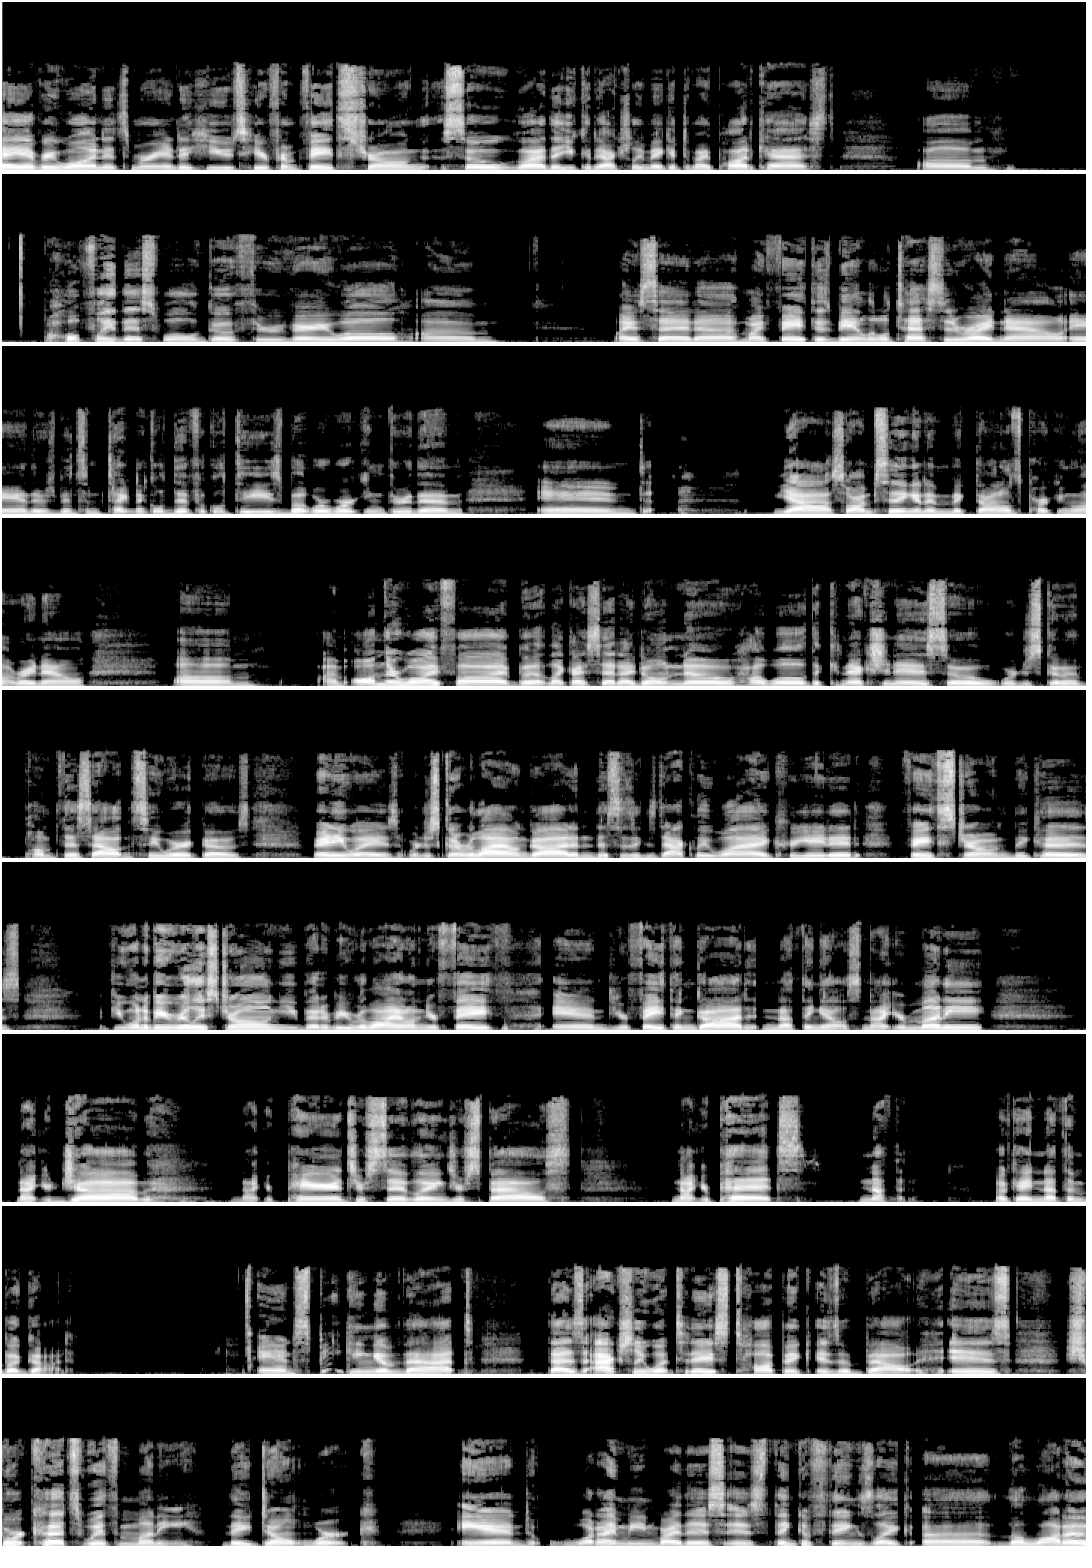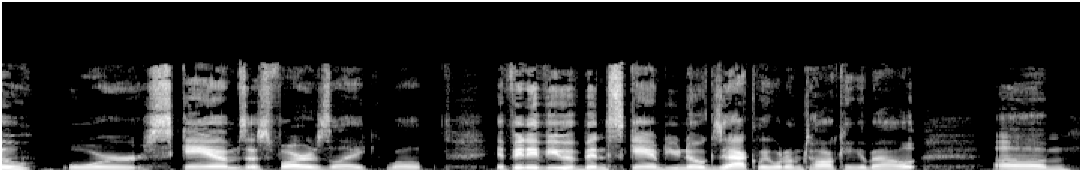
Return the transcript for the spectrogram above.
Hey everyone, it's Miranda Hughes here from Faith Strong. So glad that you could actually make it to my podcast. Um, hopefully, this will go through very well. Um, like I said, uh, my faith is being a little tested right now, and there's been some technical difficulties, but we're working through them. And yeah, so I'm sitting in a McDonald's parking lot right now. Um, I'm on their Wi Fi, but like I said, I don't know how well the connection is, so we're just going to pump this out and see where it goes. But, anyways, we're just going to rely on God, and this is exactly why I created Faith Strong because if you want to be really strong, you better be relying on your faith and your faith in God, nothing else. Not your money, not your job, not your parents, your siblings, your spouse, not your pets, nothing. Okay, nothing but God. And speaking of that, that is actually what today's topic is about is shortcuts with money. They don't work. And what I mean by this is think of things like uh, the lotto or scams as far as like, well, if any of you have been scammed, you know exactly what I'm talking about. Um,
